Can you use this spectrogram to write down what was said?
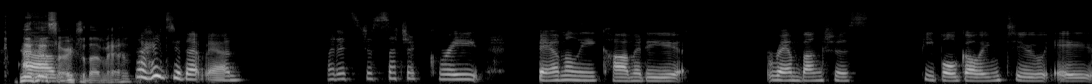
Sorry Um, to that man. Sorry to that man. But it's just such a great family comedy, rambunctious people going to a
